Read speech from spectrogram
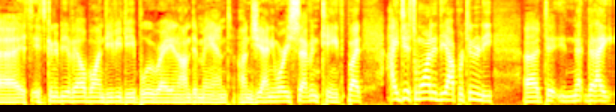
Uh, it's it's going to be available on DVD, Blu-ray, and on demand on January 17th. But I just wanted the opportunity uh, to that I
